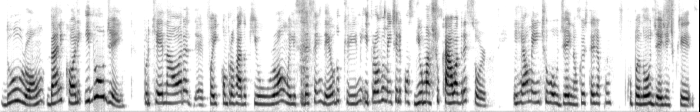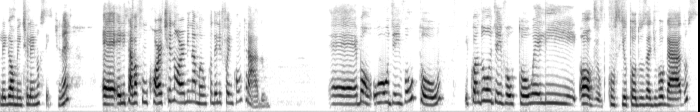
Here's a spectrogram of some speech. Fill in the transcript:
do Ron, da Nicole e do OJ. Porque na hora é, foi comprovado que o Ron ele se defendeu do crime e provavelmente ele conseguiu machucar o agressor. E realmente o OJ, não que eu esteja culpando o OJ, gente, porque legalmente ele é inocente, né? É, ele estava com um corte enorme na mão quando ele foi encontrado. É, bom, o OJ voltou. E quando o OJ voltou, ele, óbvio, conseguiu todos os advogados.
